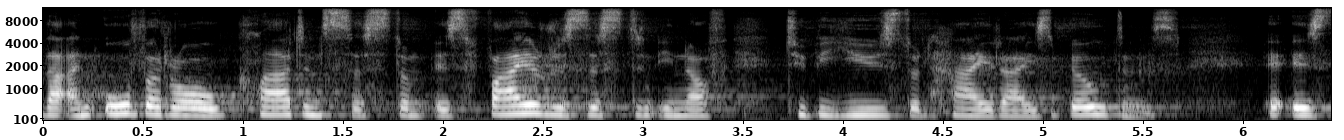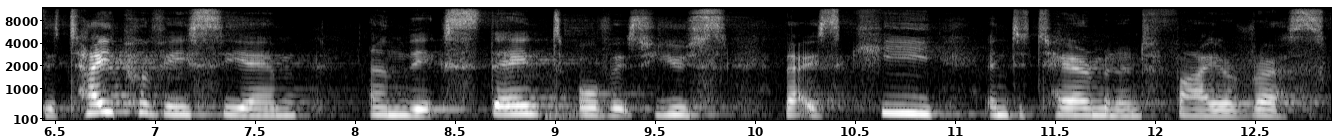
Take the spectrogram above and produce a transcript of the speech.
that an overall cladding system is fire resistant enough to be used on high-rise buildings. It is the type of ACM and the extent of its use that is key in determining fire risk.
